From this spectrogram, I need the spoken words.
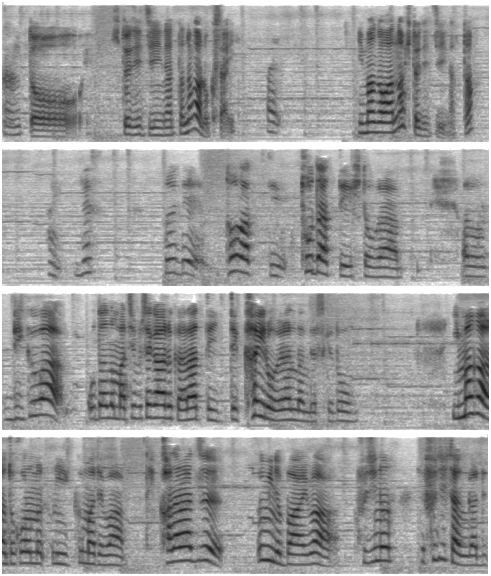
うんと、人質になったのが6歳はい。今川の人質になった？はい。です。それで、戸田っていう、戸田っていう人が、あの、陸は織田の待ち伏せがあるからって言って回路を選んだんですけど、今川のところに行くまでは、必ず海の場合は、富士の、富士山がで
